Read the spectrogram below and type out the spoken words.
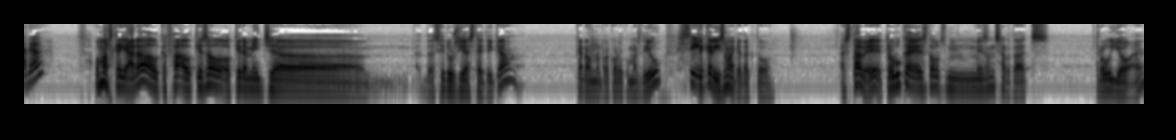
ara, Home, els que hi ha ara, el que, fa, el que és el, el que era metge de cirurgia estètica, que ara no recordo com es diu, Sí. té carisma aquest actor. Està bé, trobo que és dels més encertats. Trobo jo, eh?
